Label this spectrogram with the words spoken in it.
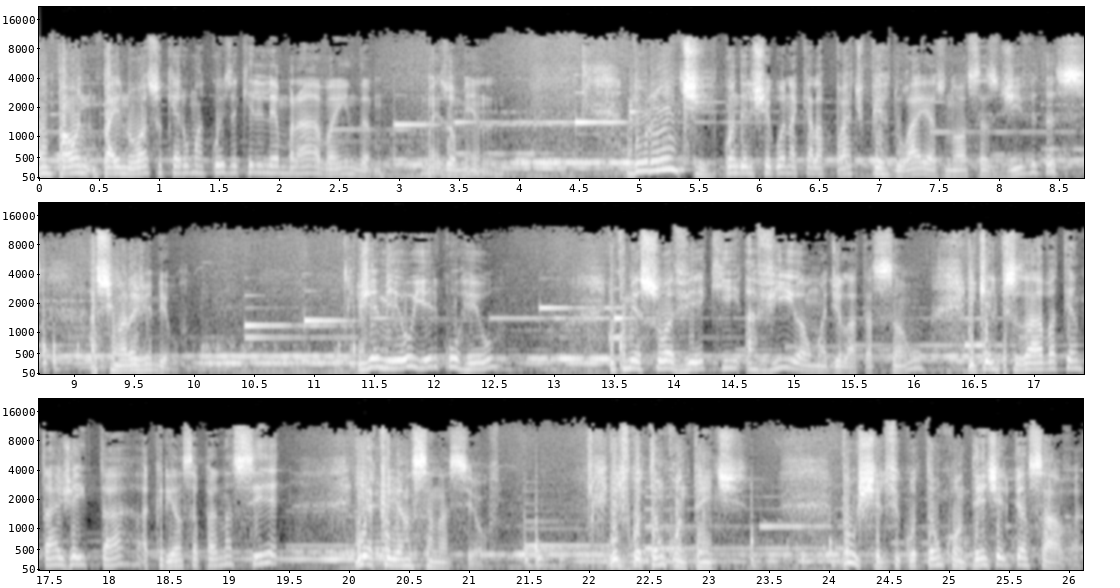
um Pai Nosso que era uma coisa que ele lembrava ainda, mais ou menos. Durante, quando ele chegou naquela parte, perdoai as nossas dívidas, a senhora gemeu. Gemeu e ele correu e começou a ver que havia uma dilatação e que ele precisava tentar ajeitar a criança para nascer. E a criança nasceu. Ele ficou tão contente. Puxa, ele ficou tão contente, ele pensava,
